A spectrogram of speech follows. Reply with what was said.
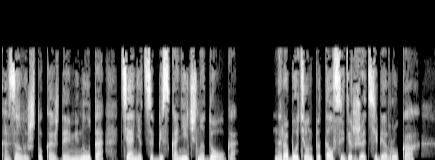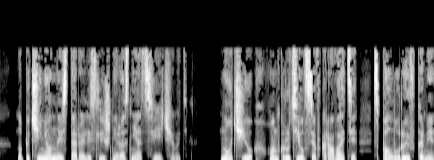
Казалось, что каждая минута тянется бесконечно долго. На работе он пытался держать себя в руках, но подчиненные старались лишний раз не отсвечивать. Ночью он крутился в кровати, спал урывками,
